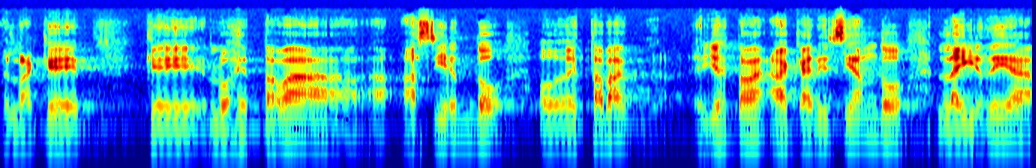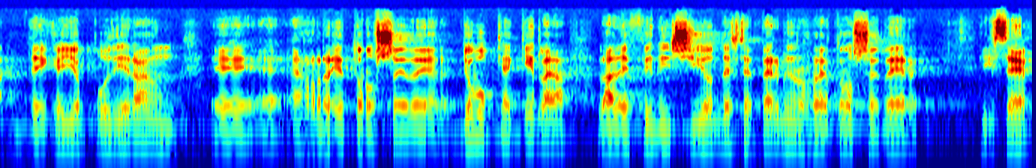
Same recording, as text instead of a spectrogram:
¿verdad? Que, que los estaba haciendo, o estaba, ellos estaban acariciando la idea de que ellos pudieran eh, eh, retroceder. Yo busqué aquí la, definición de ese término retroceder. Dice,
